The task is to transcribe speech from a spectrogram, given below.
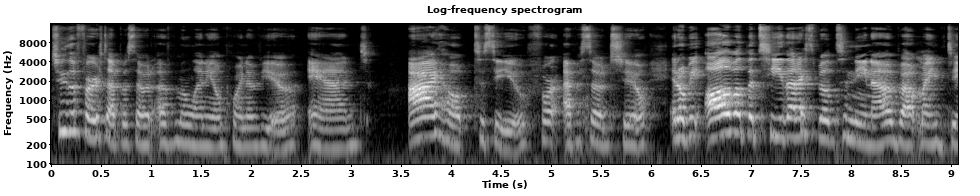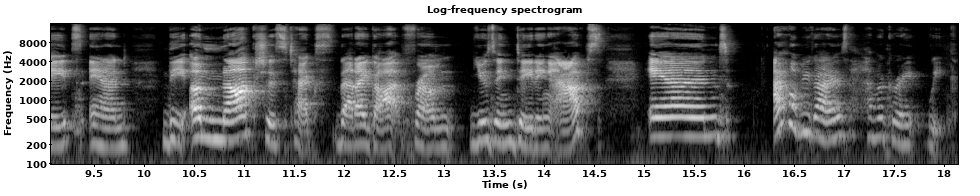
to the first episode of Millennial Point of View, and I hope to see you for episode two. It'll be all about the tea that I spilled to Nina about my dates and the obnoxious texts that I got from using dating apps. And I hope you guys have a great week.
